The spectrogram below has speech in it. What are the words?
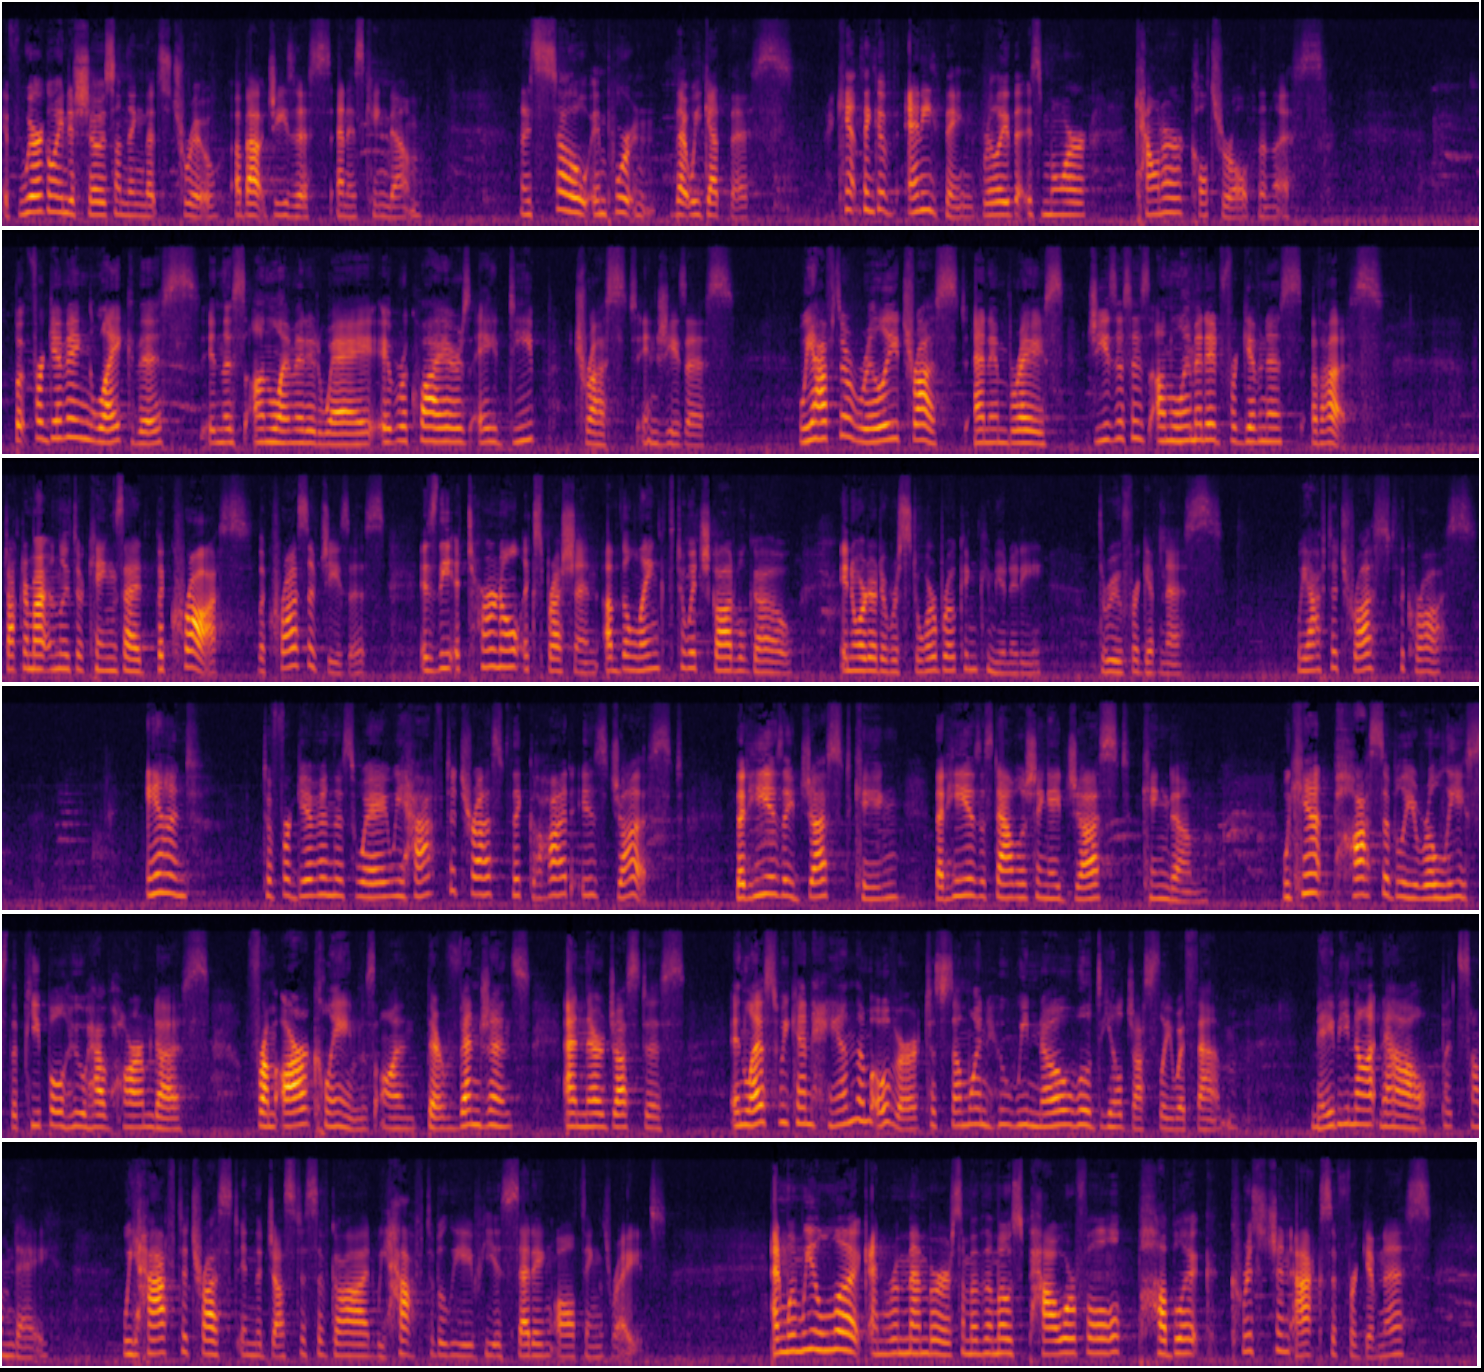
if we're going to show something that's true about Jesus and his kingdom. And it's so important that we get this. I can't think of anything really that is more countercultural than this. But forgiving like this, in this unlimited way, it requires a deep trust in Jesus. We have to really trust and embrace Jesus' unlimited forgiveness of us. Dr. Martin Luther King said, The cross, the cross of Jesus, is the eternal expression of the length to which God will go in order to restore broken community through forgiveness. We have to trust the cross. And to forgive in this way, we have to trust that God is just, that He is a just king, that He is establishing a just kingdom. We can't possibly release the people who have harmed us from our claims on their vengeance and their justice unless we can hand them over to someone who we know will deal justly with them. Maybe not now, but someday. We have to trust in the justice of God. We have to believe He is setting all things right. And when we look and remember some of the most powerful public Christian acts of forgiveness,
